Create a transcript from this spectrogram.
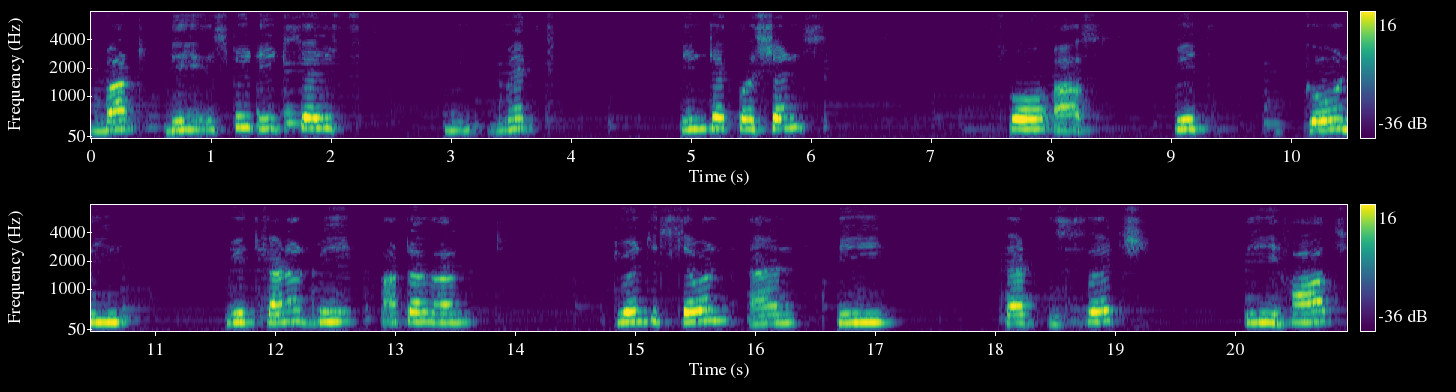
but the Spirit itself makes intercessions for us with going which cannot be uttered 27 and he that search the heart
